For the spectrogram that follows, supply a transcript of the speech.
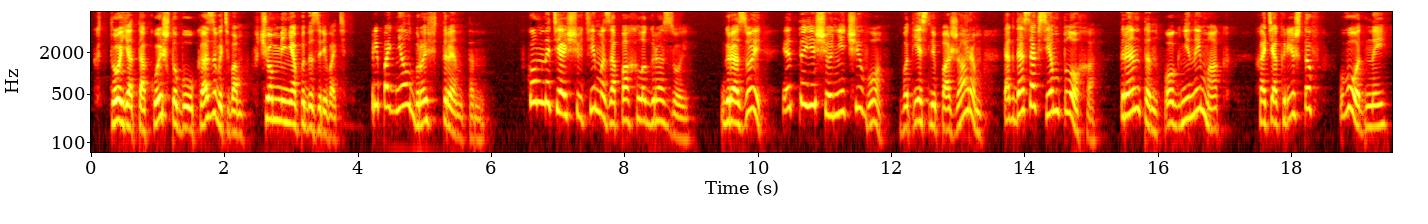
«Кто я такой, чтобы указывать вам, в чем меня подозревать?» Приподнял бровь Трентон. В комнате ощутимо запахло грозой. Грозой – это еще ничего. Вот если пожаром, тогда совсем плохо. Трентон – огненный маг. Хотя Криштоф – водный.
